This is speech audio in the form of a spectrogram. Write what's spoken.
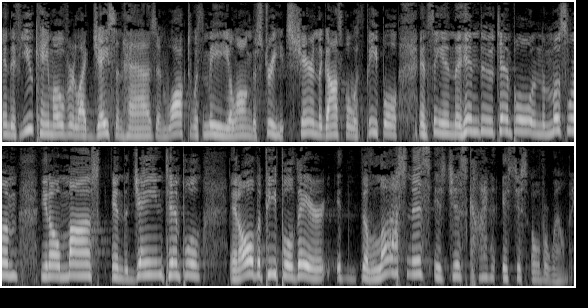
And if you came over like Jason has and walked with me along the streets, sharing the gospel with people and seeing the Hindu temple and the Muslim, you know, mosque and the Jain temple and all the people there, it, the lostness is just kind of, it's just overwhelming.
